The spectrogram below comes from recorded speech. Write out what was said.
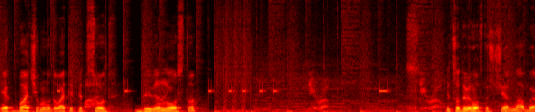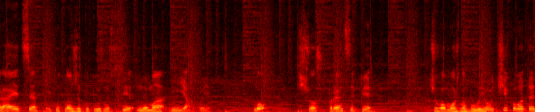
Як бачимо, ну давайте 590. 590 ще набирається, і тут у нас вже потужності нема ніякої. Ну, що ж, в принципі, чого можна було і очікувати.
